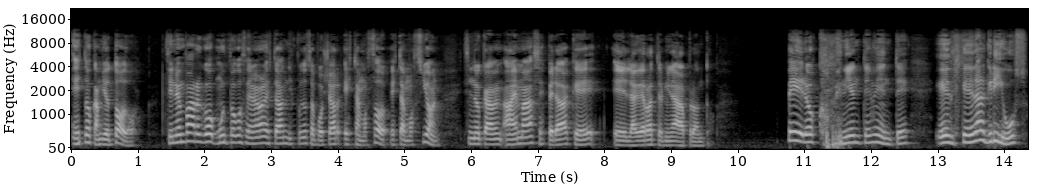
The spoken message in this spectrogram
esto cambió todo. Sin embargo, muy pocos senadores estaban dispuestos a apoyar esta, esta moción, sino que además se esperaba que eh, la guerra terminara pronto. Pero, convenientemente, el general Grievous,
